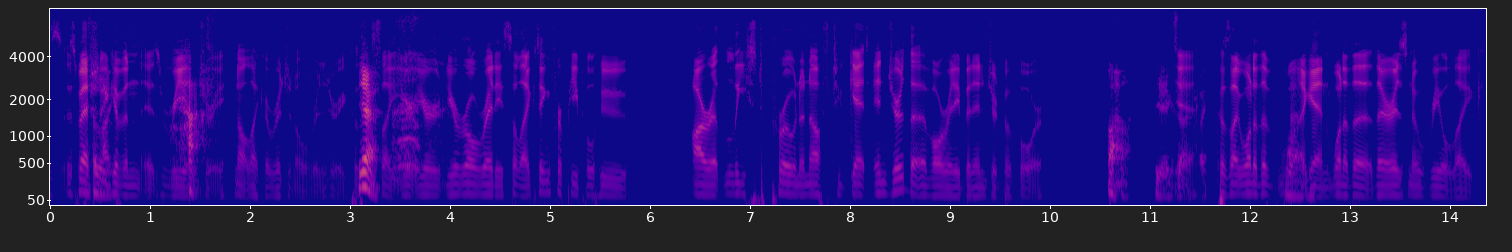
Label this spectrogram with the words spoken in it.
is, especially like, given it's re-injury, not like original injury, because Yeah. it's like you're you're you're already selecting for people who are at least prone enough to get injured that have already been injured before. uh-huh. yeah exactly Because like one of the Um, again one of the there is no real like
